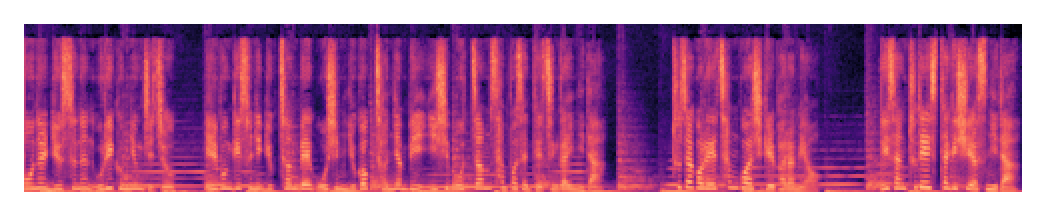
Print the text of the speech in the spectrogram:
오늘 뉴스는 우리 금융지주 1분기 순익 6,156억 전년비 25.3% 증가입니다. 투자거래에 참고하시길 바라며 이상 투데이스타기슈였습니다.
